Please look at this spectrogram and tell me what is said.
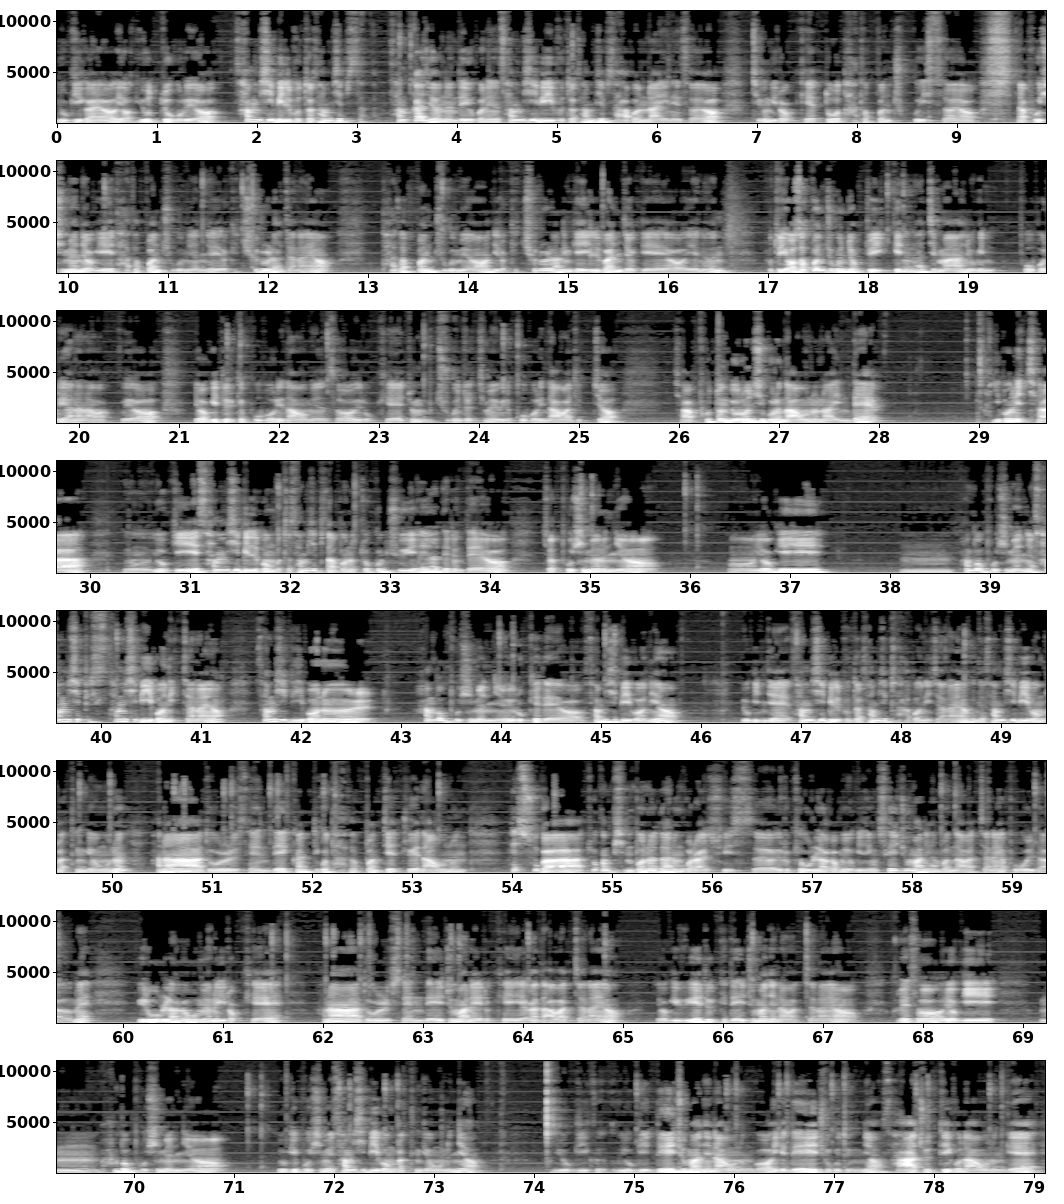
여기가요, 요, 요쪽으로요, 31부터 33까지였는데, 이번에는 32부터 34번 라인에서요, 지금 이렇게 또 다섯 번 죽고 있어요. 자, 보시면 여기 다섯 번 죽으면요, 이렇게 추를 하잖아요. 다섯 번 죽으면 이렇게 추를 하는 게 일반적이에요. 얘는 보통 여섯 번 죽은 적도 있기는 하지만, 여긴 보볼이 하나 나왔고요. 여기도 이렇게 보볼이 나오면서 이렇게 좀 죽은 졌지만 여기 보볼이 나와줬죠. 자, 보통 이런 식으로 나오는 아이인데, 이번 회차 어, 여기 31번부터 34번은 조금 주의해야 되는데요. 자 보시면은요. 어, 여기 음, 한번 보시면요. 30, 32번 있잖아요. 32번을 한번 보시면요. 이렇게 돼요. 32번이요. 여기 이제 31부터 34번이잖아요. 근데 32번 같은 경우는 하나, 둘, 셋, 네 칸 띄고 다섯 번째 주에 나오는 횟수가 조금 빈번하다는 걸 알 수 있어요. 이렇게 올라가면 여기 지금 세 주 만에 한번 나왔잖아요. 보글 다음에 위로 올라가 보면 이렇게 하나, 둘, 셋, 네 주 만에 이렇게 얘가 나왔잖아요. 여기 위에도 이렇게 네 주 만에 나왔잖아요. 그래서 여기 음, 한번 보시면요. 여기 보시면 32번 같은 경우는요. 여기 그 여기 네 주 만에 나오는 거 이게 네 주거든요. 4주 뛰고 나오는 게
